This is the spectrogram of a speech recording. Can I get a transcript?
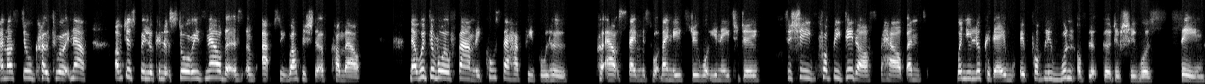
and I still go through it now. I've just been looking at stories now that are, are absolute rubbish that have come out. Now, with the royal family, of course, they have people who put out statements what they need to do, what you need to do. So she probably did ask for help. And when you look at it, it probably wouldn't have looked good if she was seen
